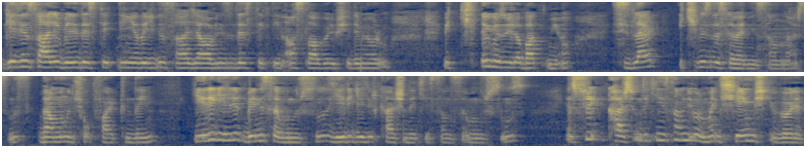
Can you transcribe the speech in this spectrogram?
gelin sadece beni destekleyin ya da gidin sadece abinizi destekleyin. Asla böyle bir şey demiyorum. Ve kitle gözüyle bakmıyor. Sizler ikimizi de seven insanlarsınız. Ben bunun çok farkındayım. Yeri gelir beni savunursunuz. Yeri gelir karşımdaki insanı savunursunuz. Ya sürekli karşımdaki insan diyorum hani şeymiş gibi böyle.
